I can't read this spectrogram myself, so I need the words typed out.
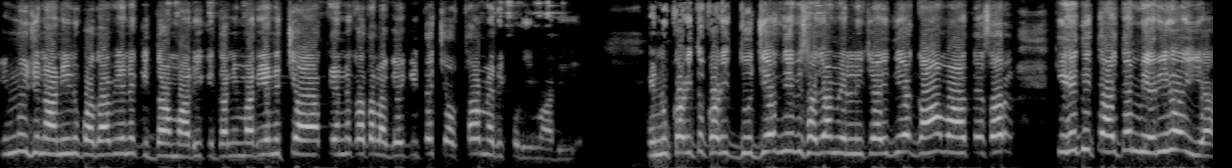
ਇਹਨੂੰ ਜਨਾਨੀ ਨੂੰ ਪਤਾ ਵੀ ਇਹਨੇ ਕਿੱਦਾਂ ਮਾਰੀ ਕਿੱਦਾਂ ਨਹੀਂ ਮਾਰੀ ਇਹਨੇ ਚਾਰ ਤਿੰਨ ਕਤ ਲੱਗੇ ਕੀਤਾ ਚੌਥਾ ਮੇਰੀ ਕੁੜੀ ਮਾਰੀ ਹੈ। ਇਹਨੂੰ ਕੜੀ ਤੋਂ ਕੜੀ ਦੂਜਿਆਂ ਦੀ ਵੀ ਸਜ਼ਾ ਮਿਲਣੀ ਚਾਹੀਦੀ ਹੈ ਗਾਂ ਵਾਸਤੇ ਸਰ ਕਿਸੇ ਦੀ ਤਾਜ ਤੇ ਮੇਰੀ ਹੋਈ ਆ।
